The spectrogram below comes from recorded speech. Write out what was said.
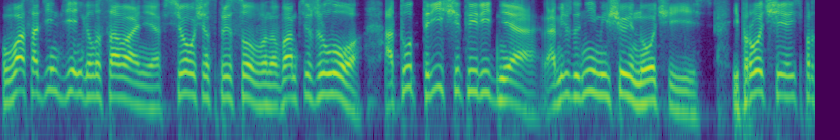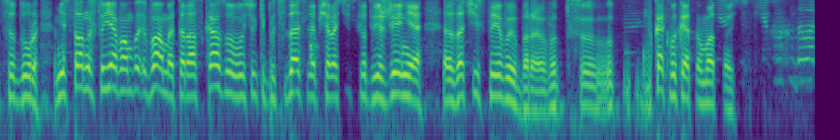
у вас один день голосования, все очень спрессовано, вам тяжело, а тут 3-4 дня, а между ними еще и ночи есть, и прочие есть процедуры. Мне странно, что я вам, вам это рассказываю, вы все-таки председатель общероссийского движения э, за чистые выборы. Вот, э, вот как вы к этому относитесь? Я вам задала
